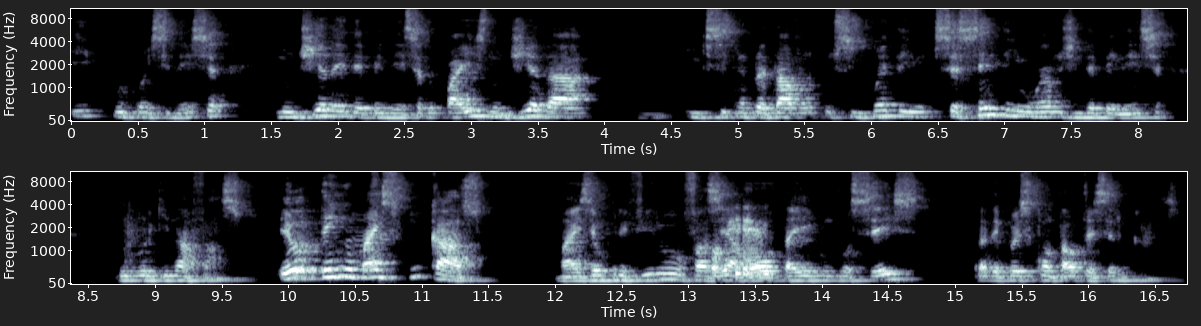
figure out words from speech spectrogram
e, por coincidência, no dia da independência do país, no dia da, em que se completavam os 51, 61 anos de independência do Burkina Faso. Eu tenho mais um caso, mas eu prefiro fazer a volta aí com vocês para depois contar o terceiro caso.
